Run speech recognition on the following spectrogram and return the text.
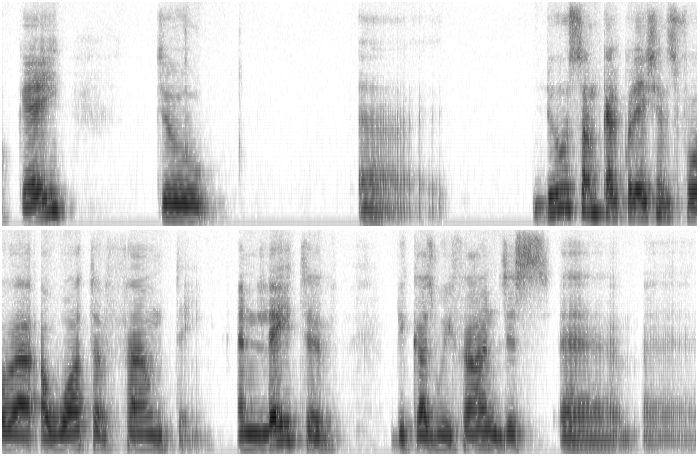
okay, to uh, do some calculations for a, a, water fountain. And later, because we found this, uh, uh,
